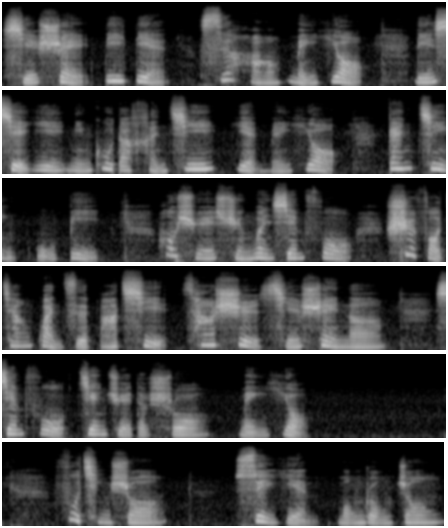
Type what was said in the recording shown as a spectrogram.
血水滴点，丝毫没有，连血液凝固的痕迹也没有，干净无比。后学询问先父。是否将管子拔起擦拭血水呢？先父坚决地说：“没有。”父亲说：“睡眼朦胧中，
